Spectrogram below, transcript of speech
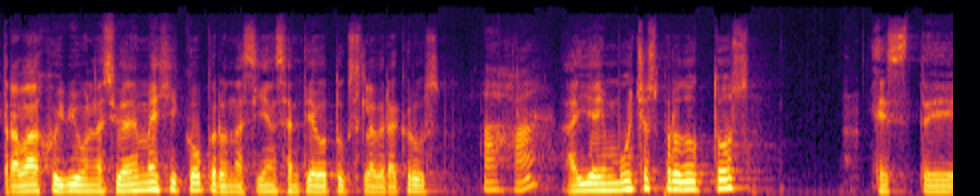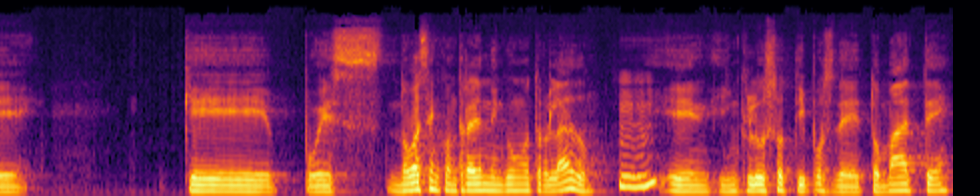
trabajo y vivo en la Ciudad de México, pero nací en Santiago Tuxtla, Veracruz. Ajá. Ahí hay muchos productos este, que pues no vas a encontrar en ningún otro lado. Uh -huh. eh, incluso tipos de tomate,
